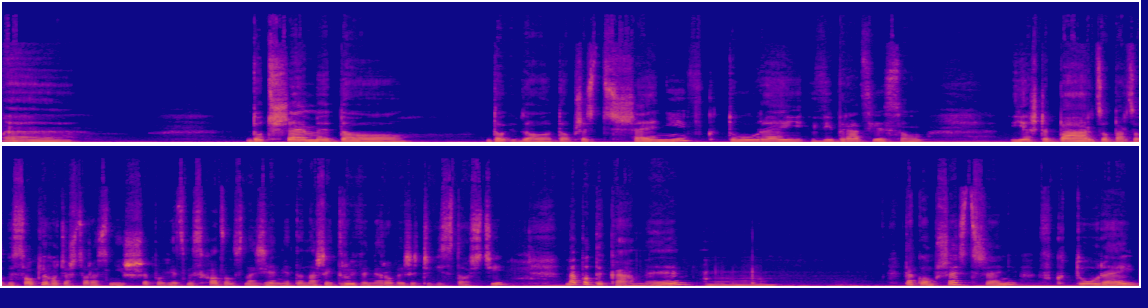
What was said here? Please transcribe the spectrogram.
e, dotrzemy do, do, do, do przestrzeni, w której wibracje są jeszcze bardzo, bardzo wysokie, chociaż coraz niższe, powiedzmy schodząc na Ziemię do naszej trójwymiarowej rzeczywistości, napotykamy mm, taką przestrzeń, w której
